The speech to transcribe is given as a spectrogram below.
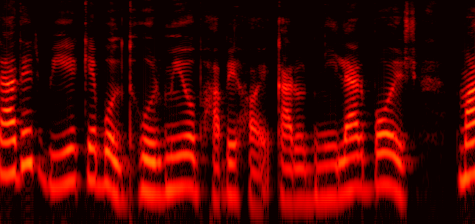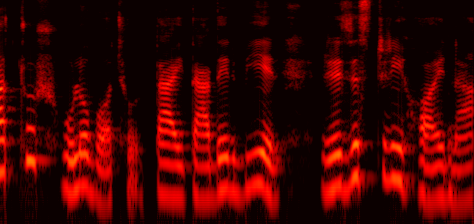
তাদের বিয়ে কেবল ধর্মীয়ভাবে হয়, কারণ নীলার বয়স মাত্র ষোলো বছর, তাই তাদের বিয়ের রেজিস্ট্রি হয় না।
